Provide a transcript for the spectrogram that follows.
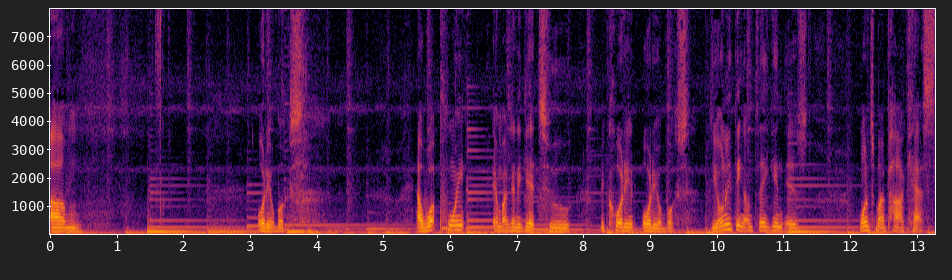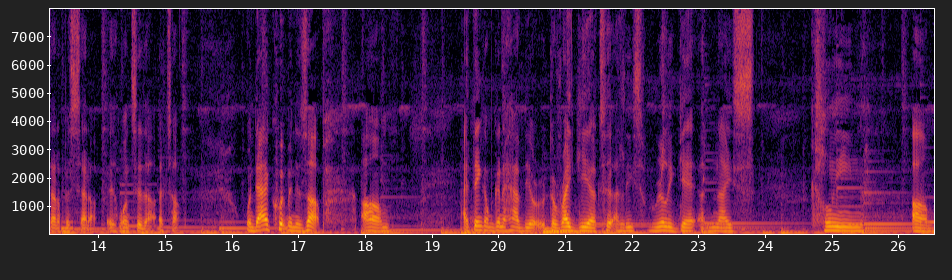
um, audiobooks. At what point am I going to get to recording audiobooks? The only thing I'm thinking is once my podcast setup is set up, once uh, it's up. When that equipment is up, um, I think I'm gonna have the the right gear to at least really get a nice, clean um,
